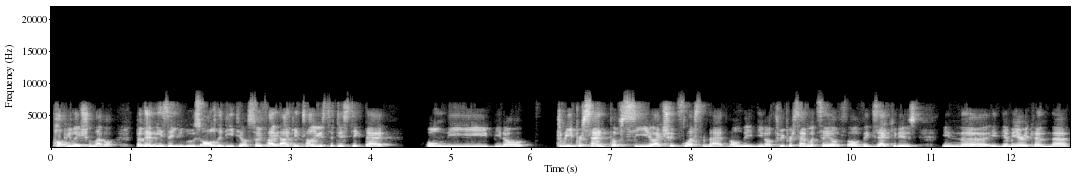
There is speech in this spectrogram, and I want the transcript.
population level. But that means that you lose all the details. So if I, I can tell you a statistic that only, you know, 3% of CEO, actually it's less than that, only, you know, 3%, let's say, of, of executives in the, in the American uh,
